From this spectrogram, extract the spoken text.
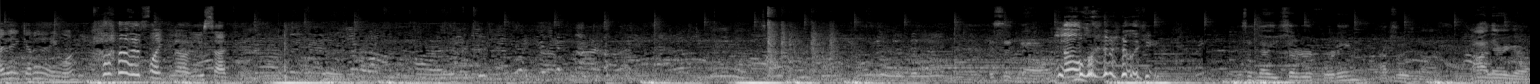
I didn't get it anymore. it's like, no, you said. I said no. No, literally. It said no, you started recording? Absolutely not. Ah, there we go.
